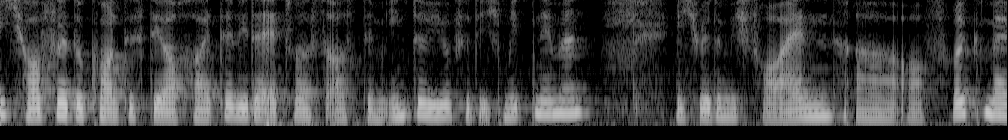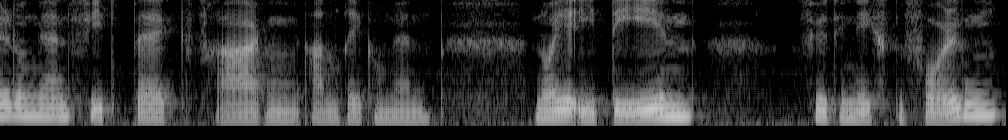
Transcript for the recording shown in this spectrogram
Ich hoffe, du konntest dir auch heute wieder etwas aus dem Interview für dich mitnehmen. Ich würde mich freuen äh, auf Rückmeldungen, Feedback, Fragen, Anregungen, neue Ideen für die nächsten Folgen.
